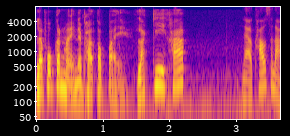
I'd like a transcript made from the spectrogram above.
แล้วพบกันใหม่ในพาร์ทต่อไป ลักกี้ครับ แล้วเข้าสนาม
